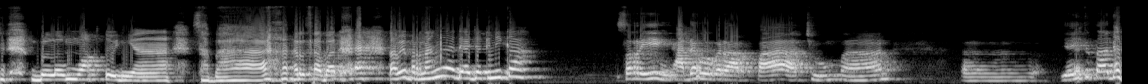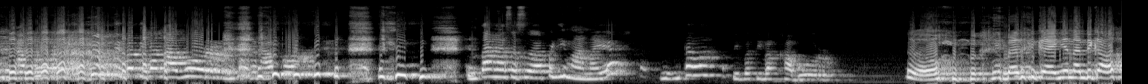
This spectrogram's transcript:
belum waktunya. Sabar, sabar. Eh, tapi pernah nggak diajak nikah? Sering ada beberapa cuman eh ya itu tadi kabur tiba-tiba kabur entah kenapa. Entah sesuatu apa gimana ya? Entahlah tiba-tiba kabur. Oh, berarti kayaknya nanti kalau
